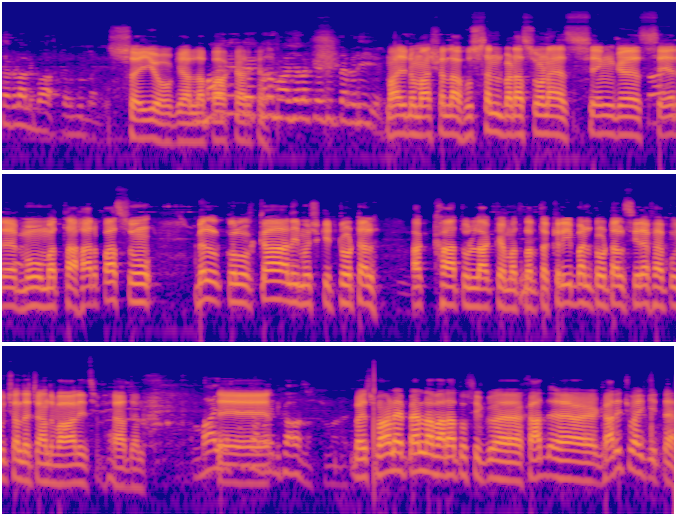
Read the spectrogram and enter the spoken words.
ਤਗੜਾ ਲਿਬਾਸ ਕਰਦੀ ਹੈ ਸਹੀ ਹੋ ਗਿਆ ਅੱਲਾ ਪਾਕ ਖੈਰ ਕਰੇ। ਮਾਸ਼ਾਅੱਲਾ ਕਿੰਨੀ ਤਗੜੀ ਹੈ। ਮਾਜ ਨੂੰ ਮਾਸ਼ਾਅੱਲਾ ਹੁਸਨ ਬੜਾ ਸੋਹਣਾ ਹੈ ਸਿੰਘ ਸਿਰ ਮੂੰਹ ਮੱਥਾ ਹਰ ਪਾਸੋਂ ਬਿਲਕੁਲ ਕਾਲੀ ਮੁਸ਼ਕੀ ਟੋਟਲ ਅੱਖਾਂ ਤੋਂ ਲੱਗ ਕੇ ਮਤਲਬ ਤਕਰੀਬਨ ਟੋਟਲ ਸਿਰਫ ਹੈ ਪੁੱਛਣ ਦੇ ਚੰਦ ਵਾਰ ਹੀ ਸਫਾਦਨ ਤੇ ਬਈ ਸੁਭਾਣੇ ਪਹਿਲਾ ਵਾਰਾ ਤੁਸੀਂ ਘਰ ਚੁਆਈ ਕੀਤਾ?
